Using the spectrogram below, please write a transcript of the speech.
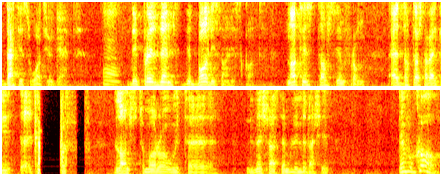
that is what you get. Mm. The president, the ball is on his court. Nothing stops him from. Uh, Dr. Saraki uh, can have lunch tomorrow with uh, the National Assembly leadership. They will go.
